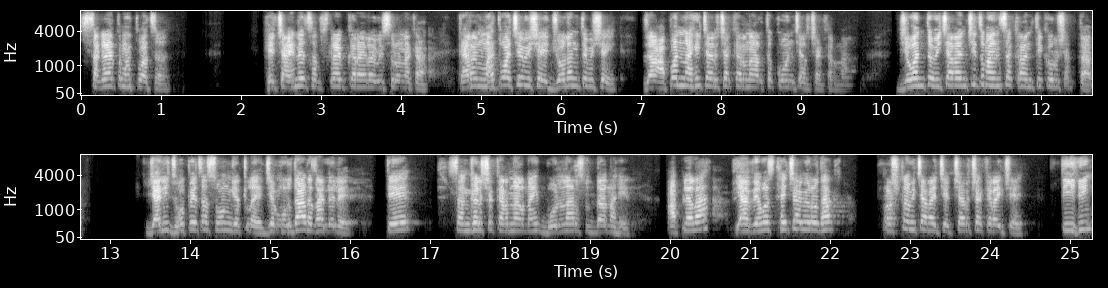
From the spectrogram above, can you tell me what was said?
सगळ्यात महत्वाचं हे चॅनल सबस्क्राईब करायला विसरू नका. कारण महत्त्वाचे विषय ज्वलंत विषय जर आपण नाही चर्चा करणार तर कोण चर्चा करणार? जिवंत विचारांचीच माणसं क्रांती करू शकतात. ज्यांनी झोपेचं सोंग घेतलंय जे मुरदाड झालेले ते संघर्ष करणार नाहीत बोलणार सुद्धा नाहीत. आपल्याला या व्यवस्थेच्या विरोधात प्रश्न विचारायचे चर्चा करायचे तीही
